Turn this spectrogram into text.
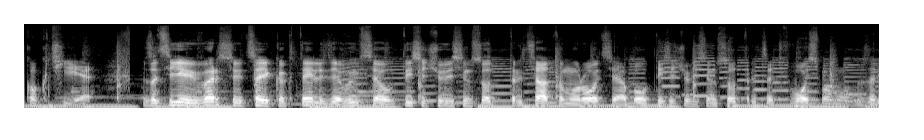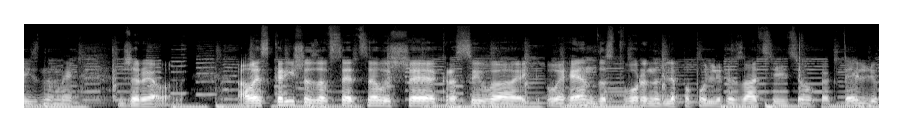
коктє. За цією версією, цей коктейль з'явився у 1830 році або у 1838 за різними джерелами. Але скоріше за все, це лише красива легенда, створена для популяризації цього коктейлю.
